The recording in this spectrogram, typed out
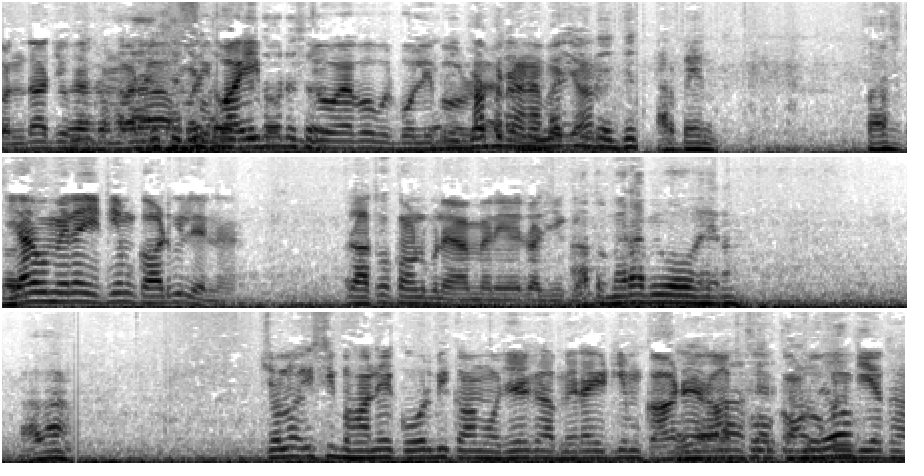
बंदा जो है हमारा जो है वो बोली बोल रहा है। भाईजान यार वो मेरा एटीएम कार्ड भी लेना है। रात को अकाउंट बनाया मैंने राज़ी का। तो मेरा भी वो है ना। बाबा। चलो इसी बहाने एक और भी काम हो जाएगा। मेरा एटीएम कार्ड है। रात को अकाउंट ओपन किया था।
